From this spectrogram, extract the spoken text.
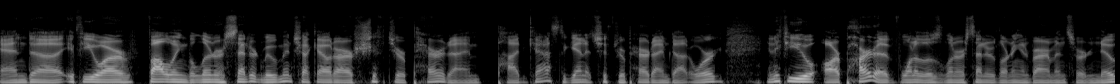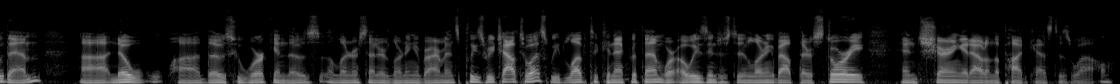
And uh, if you are following the learner centered movement, check out our Shift Your Paradigm podcast, again at shiftyourparadigm.org. And if you are part of one of those learner centered learning environments or know them, uh, know uh, those who work in those uh, learner centered learning environments, please reach out to us. We'd love to connect with them. We're always interested in learning about their story and sharing it out on the podcast as well.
